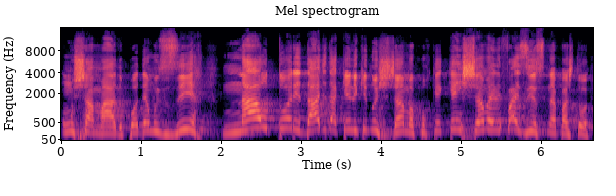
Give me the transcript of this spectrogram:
um chamado, podemos ir na autoridade daquele que nos chama, porque quem chama, ele faz isso, né, pastor?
